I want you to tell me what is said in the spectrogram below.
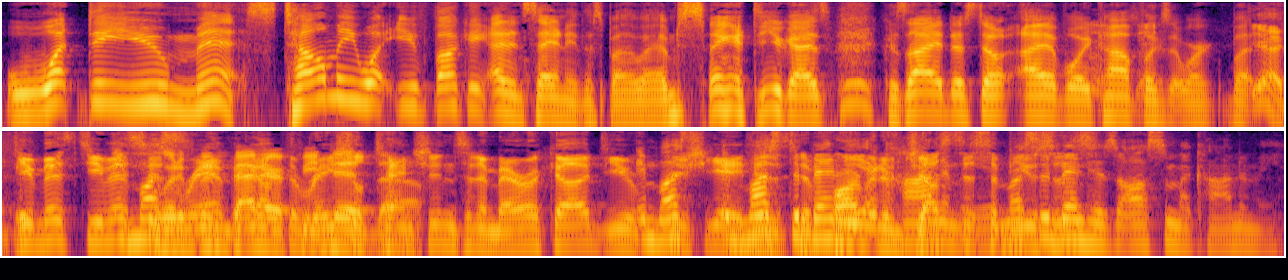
What do you miss? Tell me what you fucking. I didn't say any of this by the way. I'm just saying it to you guys because I just don't. I avoid conflicts at work. But Yeah, do you miss do you miss must- his Would've been ramping better up the if he racial did, tensions in America? Do you It must. appreciate It must his have been Department the of economy. Justice it must abuses? have been his awesome economy.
